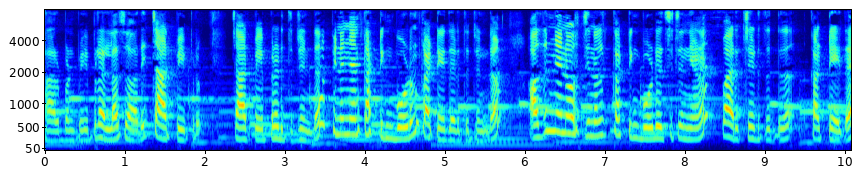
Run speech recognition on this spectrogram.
കാർബൺ പേപ്പർ അല്ല സോറി ചാർട്ട് പേപ്പറും ചാർട്ട് പേപ്പർ എടുത്തിട്ടുണ്ട്. പിന്നെ ഞാൻ കട്ടിംഗ് ബോർഡും കട്ട് ചെയ്തെടുത്തിട്ടുണ്ട്. അതും ഞാൻ ഒറിജിനൽ കട്ടിംഗ് ബോർഡ് വെച്ചിട്ട് തന്നെയാണ് വരച്ചെടുത്തിട്ട് കട്ട് ചെയ്തത്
